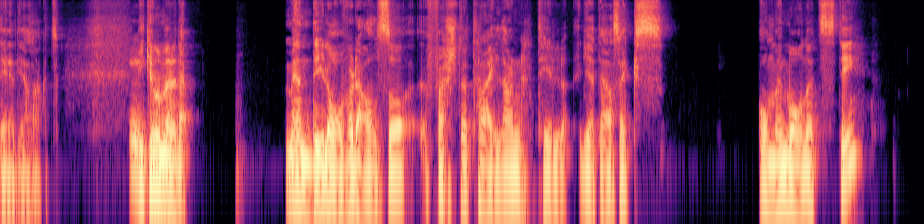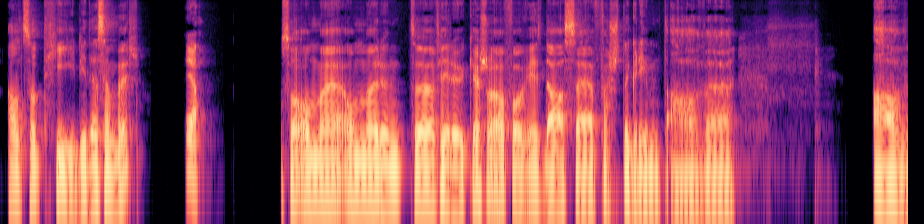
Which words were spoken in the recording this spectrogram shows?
det de har sagt. Mm. Ikke noe mer enn det. Men de lover det altså første traileren til GTA 6 om en måneds tid, altså tidlig i desember. Ja. Så om, eh, om rundt eh, fire uker så får vi da se første glimt av, eh, av,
